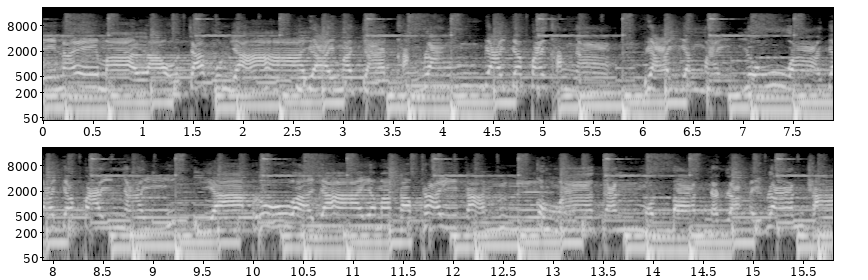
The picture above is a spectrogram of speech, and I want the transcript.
ไปไหนมาเล่าจ้าคุณยายยายมาจากขังหลัง ยายจะไปข้างหน้ายายยังไม่รู้ว่ายายจะไปไหน อยากรู้ว่ายายมากับใครกัน ก็มากันหมดบ้านนั่นละไอ้ร้านชา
